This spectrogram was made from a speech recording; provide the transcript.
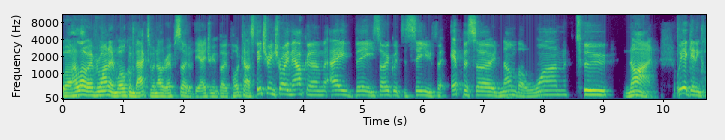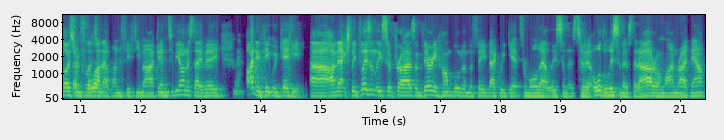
Well, hello everyone, and welcome back to another episode of the Adrian Bo podcast featuring Troy Malcolm, AB. So good to see you for episode number one, two, nine. We are getting closer That's and closer to that 150 mark. And to be honest, AB, yeah. I didn't think we'd get here. Uh, I'm actually pleasantly surprised. I'm very humbled on the feedback we get from all our listeners. To all the listeners that are online right now,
